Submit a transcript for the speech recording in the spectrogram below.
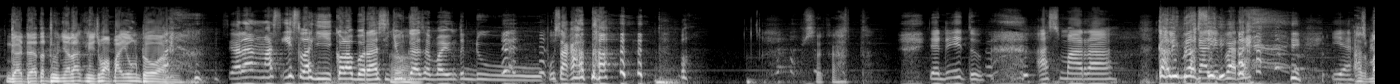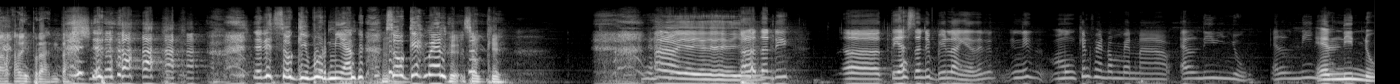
nggak ada teduhnya lagi, cuma payung doang. Sekarang Mas Is lagi kolaborasi Ah. juga sama Payung Teduh, pusakata. Sekat. Jadi itu asmara Kalibrasi. kalibara. Iya. Asmara kali berantas. Jadi Sugi Burnian. Sugi men. Oke. Aduh ya ya ya ya. Kalau tadi eh, Tias tadi bilang ya, ini, ini mungkin fenomena El Nino. El Nino. El Nino.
